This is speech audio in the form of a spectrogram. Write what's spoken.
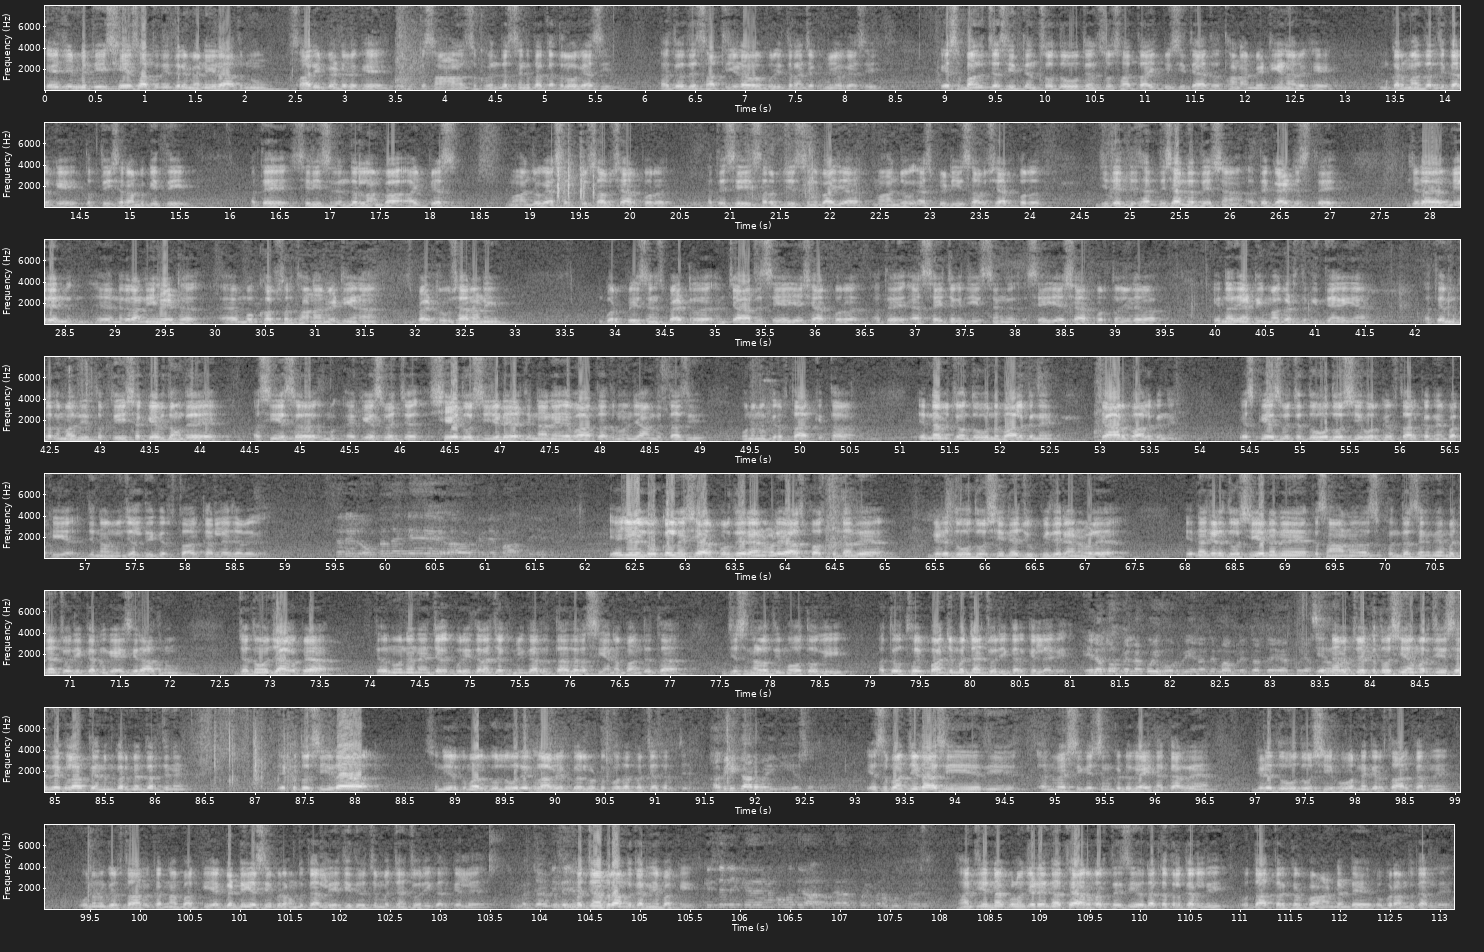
ਇਹ ਜੀ ਮਿਤੀ 6-7 ਦੀ ਦਰਮਿਆਨੀ ਰਾਤ ਨੂੰ ਸਾਰੀ ਪਿੰਡ ਵਿਖੇ ਇੱਕ ਕਿਸਾਨ ਸੁਖਵਿੰਦਰ ਸਿੰਘ ਦਾ ਕਤਲ ਹੋ ਗਿਆ ਸੀ ਅਤੇ ਉਹਦੇ ਸਾਥੀ ਜਿਹੜਾ ਉਹ ਬੁਰੀ ਤਰ੍ਹਾਂ ਜ਼ਖਮੀ ਹੋ ਗਿਆ ਸੀ। ਇਸ ਸੰਬੰਧ 'ਚ ਅਸੀਂ 302 307 ਆਈਪੀਸੀ ਤਹਿਤ ਥਾਣਾ ਮੇਟੀਆਣਾ ਵਿਖੇ ਮੁਕਰਮਾ ਦਰਜ ਕਰਕੇ ਤਫਤੀਸ਼ ਆਰੰਭ ਕੀਤੀ ਅਤੇ ਸ੍ਰੀ ਸੁਰਿੰਦਰ ਲਾਂਬਾ ਆਈਪੀਐਸ ਮਾਨਯੋਗ ਐਸਐਸਪੀ ਸਾਹਿਬ ਹੁਸ਼ਿਆਰਪੁਰ ਅਤੇ ਸ੍ਰੀ ਸਰਬਜੀਤ ਸਿੰਘ ਬਾਈਆ, ਮਾਨਯੋਗ ਐਸਪੀਡੀ ਸਾਹਿਬ ਹੁਸ਼ਿਆਰਪੁਰ, ਜਿਹਦੇ ਦਿਸ਼ਾ ਦਿਸ਼ਾ ਨਿਰਦੇਸ਼ਾਂ ਅਤੇ ਗਾਈਡੈਂਸ ਤੇ ਜਿਹੜਾ ਮੇਰੇ ਨਿਗਰਾਨੀ ਹੇਠ ਮੁੱਖ ਅਫਸਰ ਥਾਣਾ Metiana, inspector Usha Rani, Gurpreet Singh inspector incharge CIA Hoshiarpur ਅਤੇ ਐਸਆਈ ਜਗਜੀਤ ਸਿੰਘ ਸੀਆਈਏ ਹੁਸ਼ਿਆਰਪੁਰ ਤੋਂ ਜਿਹੜੇ ਵਾ, ਇਹਨਾਂ ਦੀਆਂ ਟੀਮਾਂ ਗਠਿਤ ਕੀਤੀਆਂ ਗਈਆਂ ਅਤੇ ਮੁਕੱਦਮਾ ਦੀ ਤਫਤੀਸ਼ ਅੱਗੇ ਵਧਾਉਂਦੇ ਅਸੀਂ ਇਸ ਮੁ- ਕੇਸ ਵਿੱਚ 6 ਦੋਸ਼ੀ ਜਿਹੜੇ ਆ, ਜਿਨ੍ਹਾਂ ਨੇ ਵਾਰਦਾਤ ਨੂੰ ਅੰਜਾਮ ਦਿੱਤਾ ਸੀ, ਉਹਨਾਂ ਨੂੰ ਗ੍ਰਿਫਤਾਰ ਕੀਤਾ ਵਾ। ਇਹਨਾਂ ਵਿੱਚੋਂ ਦੋ ਨਾਬਾਲਗ ਨੇ, ਚਾਰ ਬਾਲਗ ਨੇ। ਇਸ ਕੇਸ ਵਿੱਚ ਦੋ ਦੋਸ਼ੀ ਹੋਰ ਗ੍ਰਿਫਤਾਰ ਕਰਨੇ ਬਾਕੀ ਹੈ ਜਿਨ੍ਹਾਂ ਨੂੰ ਜਲਦੀ ਗ੍ਰਿਫਤਾਰ ਕਰ ਲਿਆ ਜਾਵੇਗਾ। ਸਰ ਇਹ ਲੋਕਲ ਹੈ ਕਿ ਕਿਤੇ ਬਾਹਰ ਦੇ ਹੈ? ਇਹ ਜਿਹੜੇ ਲੋਕਲ ਨੇ ਹੁਸ਼ਿਆਰਪੁਰ ਦੇ ਰਹਿਣ ਵਾਲੇ ਆਸ-ਪਾਸ ਪਿੰਡਾਂ ਦੇ ਜਿਹੜੇ ਦੋ ਦੋਸ਼ੀ ਨੇ ਯੂਪੀ ਦੇ ਰਹਿਣ ਵਾਲੇ ਆ। ਇਹਨਾਂ ਜਿਹੜੇ ਦੋਸ਼ੀ ਇਹਨਾਂ ਨੇ ਕਿਸਾਨ ਸੁਖਵਿੰਦਰ ਸਿੰਘ ਦੀਆਂ ਮੱਝਾਂ ਚੋਰੀ ਕਰਨ ਗਏ ਸੀ ਰਾਤ ਨੂੰ ਜਦੋਂ ਉਹ ਜਾਗ ਪਿਆ ਤੇ ਉਹਨੂੰ ਇਹਨਾਂ ਨੇ ਜ- ਬੁਰੀ ਤਰ੍ਹਾਂ ਜ਼ਖਮੀ ਕਰ ਦਿੱਤਾ ਤੇ ਰੱਸੀਆਂ ਨਾਲ ਬੰਨ੍ਹ ਦਿੱਤਾ ਜਿਸ ਨਾਲ ਉਹਦੀ ਮੌਤ ਹੋ ਗਈ। ਅਤੇ ਉੱਥੋਂ ਹੀ ਪੰਜ ਮੱਝਾਂ ਚੋਰੀ ਕਰਕੇ ਲੈ ਗਏ। ਇਹਨਾਂ ਤੋਂ ਪਹਿਲਾਂ ਕੋਈ ਹੋਰ ਵੀ ਇਹਨਾਂ ਦੇ ਮਾਮਲੇ ਦਰਜ ਹੈ ਕੋਈ ਅਸਲਾ ਇਹਨਾਂ ਵਿੱਚੋਂ ਇੱਕ ਦੋਸ਼ੀ ਅਮਰਜੀਤ ਸਿੰਘ ਦੇ ਖਿਲਾਫ ਤਿੰਨ ਮੁਕੱਦਮੇ ਦਰਜ ਨੇ। ਇੱਕ ਦੋਸ਼ੀ ਜਿਹੜਾ ਸੁਨੀਲ ਕੁਮਾਰ ਗੋਲੂ ਉਹਦੇ ਖਿਲਾਫ ਇੱਕ ਲੁੱਟ ਖੋਹ ਦਾ ਪਰਚਾ ਦਰਜ ਹੈ। ਅਗਲੀ ਕਾਰਵਾਈ ਕੀ ਹੈ ਸਰ? ਇਸ ਸੰਬੰਧ ਜਿਹੜਾ ਅਸੀਂ ਇਹਦੀ ਇਨਵੈਸਟੀਗੇਸ਼ਨ ਡੂੰਘਾਈ ਨਾਲ ਕਰ ਰਹੇ ਹਾਂ। ਜਿਹੜੇ ਦੋ ਦੋਸ਼ੀ ਹੋਰ ਨੇ ਗ੍ਰਿਫਤਾਰ ਕਰਨੇ ਉਹਨਾਂ ਨੂੰ ਗ੍ਰਿਫਤਾਰ ਕਰਨਾ ਬਾਕੀ ਹੈ। ਗੱਡੀ ਅਸੀਂ ਬਰਾਮਦ ਕਰ ਲਈ ਹੈ, ਜਿਹਦੇ ਵਿੱਚ ਮੱਝਾਂ ਚੋਰੀ ਕਰਕੇ ਲਏ। ਮੱਝਾਂ ਤੇ ਮੱਝਾਂ ਬਰਾਮਦ ਕਰਨੀਆਂ ਬਾਕੀ। ਕਿਸੇ ਤਰੀਕੇ ਦੇ ਇਹਨਾਂ ਕੋਲ ਹਥਿਆਰ ਵਗੈਰਾ ਵੀ ਕੋਈ ਬਰਾਮਦ ਹੋਏਗਾ ਹਾਂਜੀ ਇਹਨਾਂ ਕੋਲੋਂ ਜਿਹੜੇ ਇਹਨਾਂ ਹਥਿਆਰ ਵਰਤੇ ਸੀ ਉਹਦਾ ਕਤਲ ਕਰ ਲਈ। ਉਹ ਦਾਤਰ ਕਿਰਪਾਨ ਡੰਡੇ ਉਹ ਬਰਾਮਦ ਕਰ ਲਏ।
